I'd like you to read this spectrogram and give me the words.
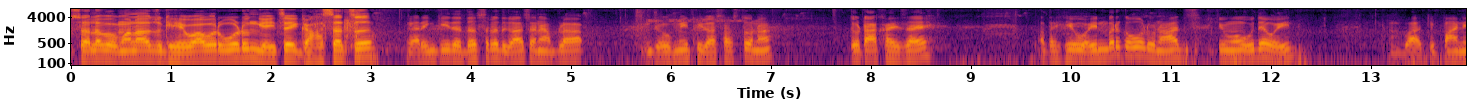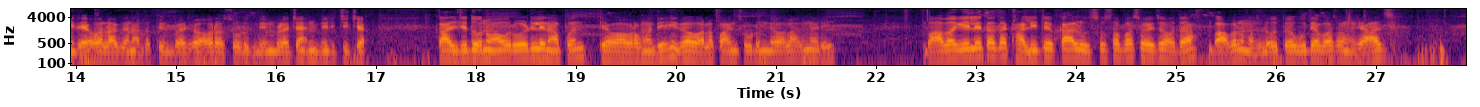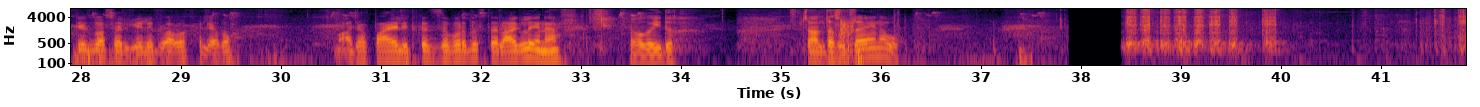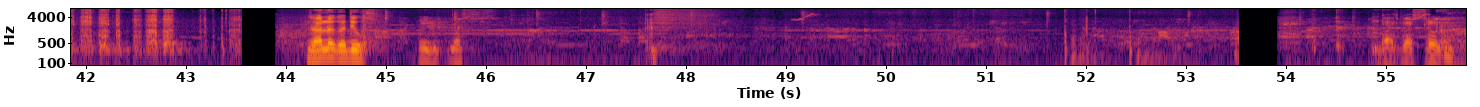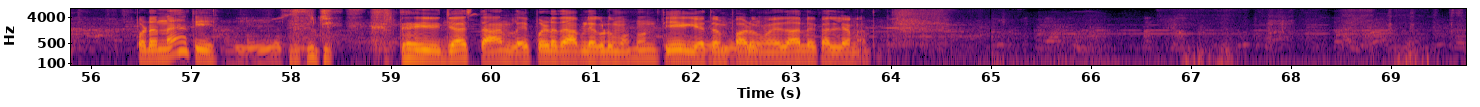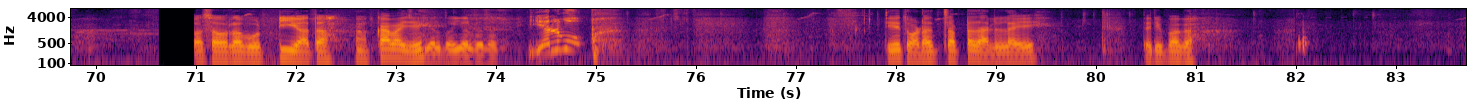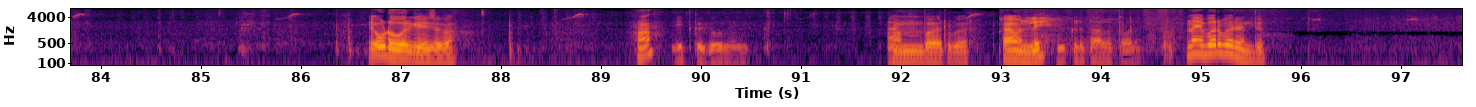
चला भाऊ मला आज घेवावर ओढून घ्यायचं आहे घासाचं. कारण की इथं दसरथ घास आणि आपला जो मेथी घास असतो ना तो टाकायचा आहे. आता हे होईन बरं का ओढून आज किंवा उद्या होईन. बाकी पाणी द्यावं लागेल आता पिंपळाच्या वावरा सोडून पिंपळाच्या आणि मिरचीच्या. काल जे दोन वावर ओढले ना आपण त्या वावरामध्ये गव्हाला पाणी सोडून द्यावं लागणार आहे. बाबा गेलेत आता खाली ते काल उसुसा बसवायचा होता. बाबाला म्हणलं होतं उद्या बसा म्हणजे आज. तेच बसायला गेलेत बाबा खाली आता. माझ्या पायाला इतकं जबरदस्त लागलंय ना. हे बघा इथं. चालता सुद्धा आहे ना भाऊ. झालं का देऊ? बस. बस पडन ना ती. ते जास्त आणलंय पडत आपल्याकडून म्हणून ते घेत पाडून म्हणजे झालं कल्याणात. बसवला बोटी आता. काय पाहिजे? येल्बो. ते थोडा चपटा झालेला आहे. तरी बघा. एवढं वर घ्यायचं का? हा? इतकं घेऊन बर बर. काय म्हणले? इकडे चालत थोडं. नाही बरोबर आहे ना ते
